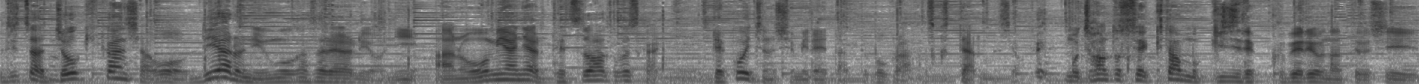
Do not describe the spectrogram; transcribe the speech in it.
実は蒸気機関車をリアルに動かされるようにあの大宮にある鉄道博物館にデコイチのシミュレーターって僕ら作ってあるんですよ。もうちゃんと石炭も疑似でくべるようになってるし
